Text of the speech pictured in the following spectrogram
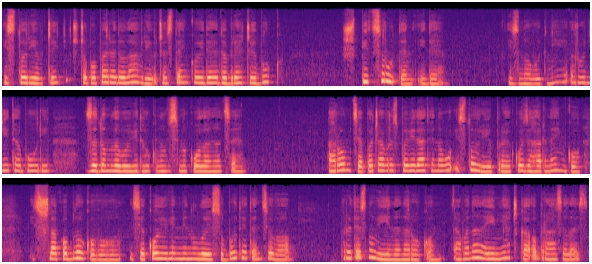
Історія вчить, що попереду лаврів частенько йде добрячий бук, шпіцрутен іде. І знову дні руді та бурі, задумливо відгукнувся Микола на це. А Ромця почав розповідати нову історію про якусь гарненьку із шлакоблокового, з якою він минулої суботи танцював. Притиснув її ненароком, а вона на ім'ячка образилась.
